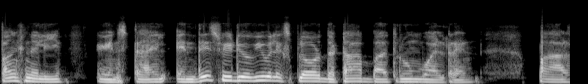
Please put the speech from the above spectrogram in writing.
functionally and style. In this video, we will explore the top bathroom wall trend part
